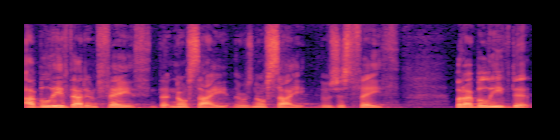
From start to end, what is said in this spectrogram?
I believed that in faith, that no sight. There was no sight. It was just faith. But I believed it.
